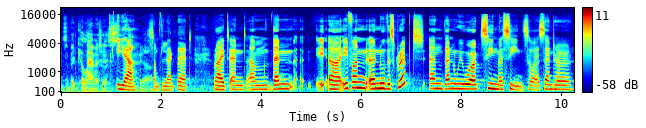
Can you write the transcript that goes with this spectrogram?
it's a bit calamitous. yeah, Yeah. something like that. Right, and um, then uh, Evan uh, knew the script, and then we worked scene by scene. So I sent her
